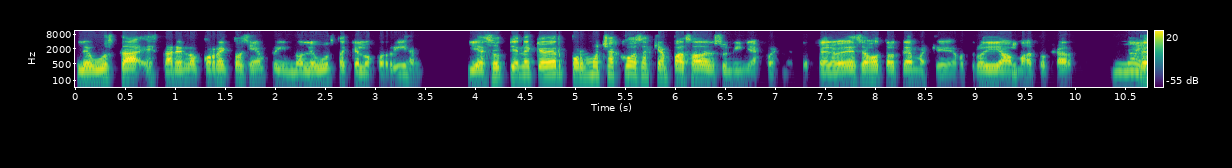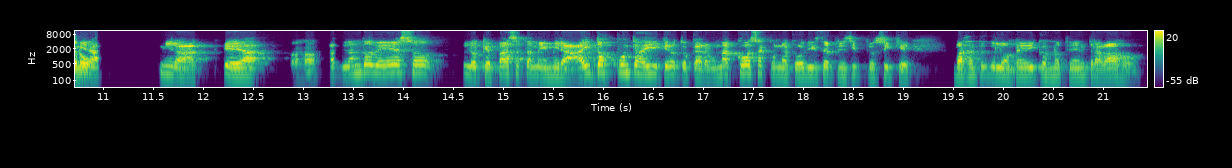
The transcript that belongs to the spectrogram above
le gusta estar en lo correcto siempre y no le gusta que lo corrijan. Y eso tiene que ver por muchas cosas que han pasado en su niñez, pues, pero ese es otro tema que otro día vamos a tocar. No, pero, mira, Mira, eh, hablando de eso, lo que pasa también, mira, hay dos puntos ahí que quiero tocar. Una cosa con la que vos dijiste al principio, sí, que bastantes de los médicos no tienen trabajo.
